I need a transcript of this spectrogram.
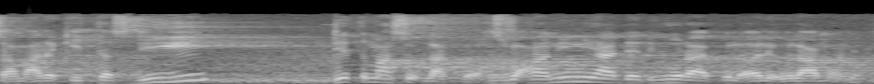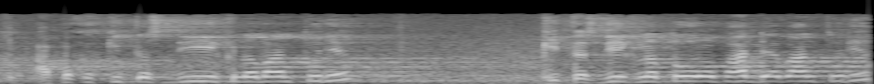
sama ada kita sendiri dia termasuk belaka sebab hal ini ada dihurai oleh ulama ni. Apakah kita sendiri kena bantu dia? Kita sendiri kena turun pada bantu dia?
